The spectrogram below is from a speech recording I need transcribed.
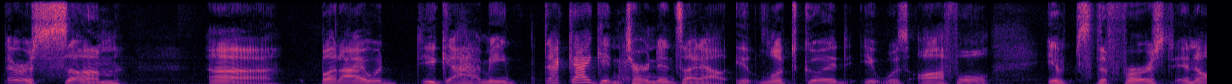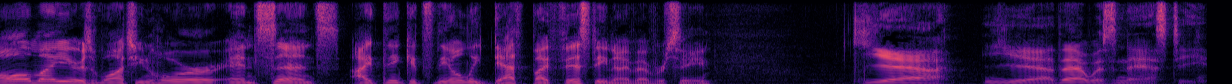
there are some, uh, but I would you got. I mean, that guy getting turned inside out. It looked good. It was awful. It's the first in all my years of watching horror, and since I think it's the only death by fisting I've ever seen. Yeah, yeah, that was nasty.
